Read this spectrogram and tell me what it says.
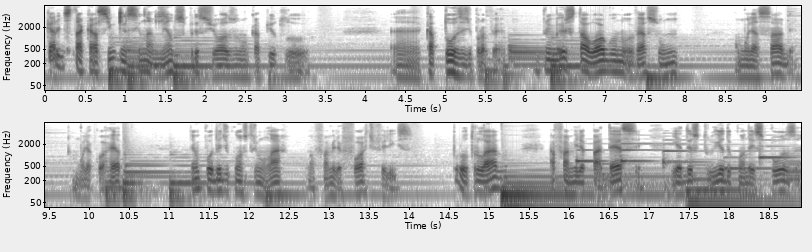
Quero destacar cinco ensinamentos preciosos no capítulo é, 14 de Provérbios. O primeiro está logo no verso 1. A mulher sábia, a mulher correta, tem o poder de construir um lar uma família forte e feliz. Por outro lado, a família padece e é destruída quando a esposa,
